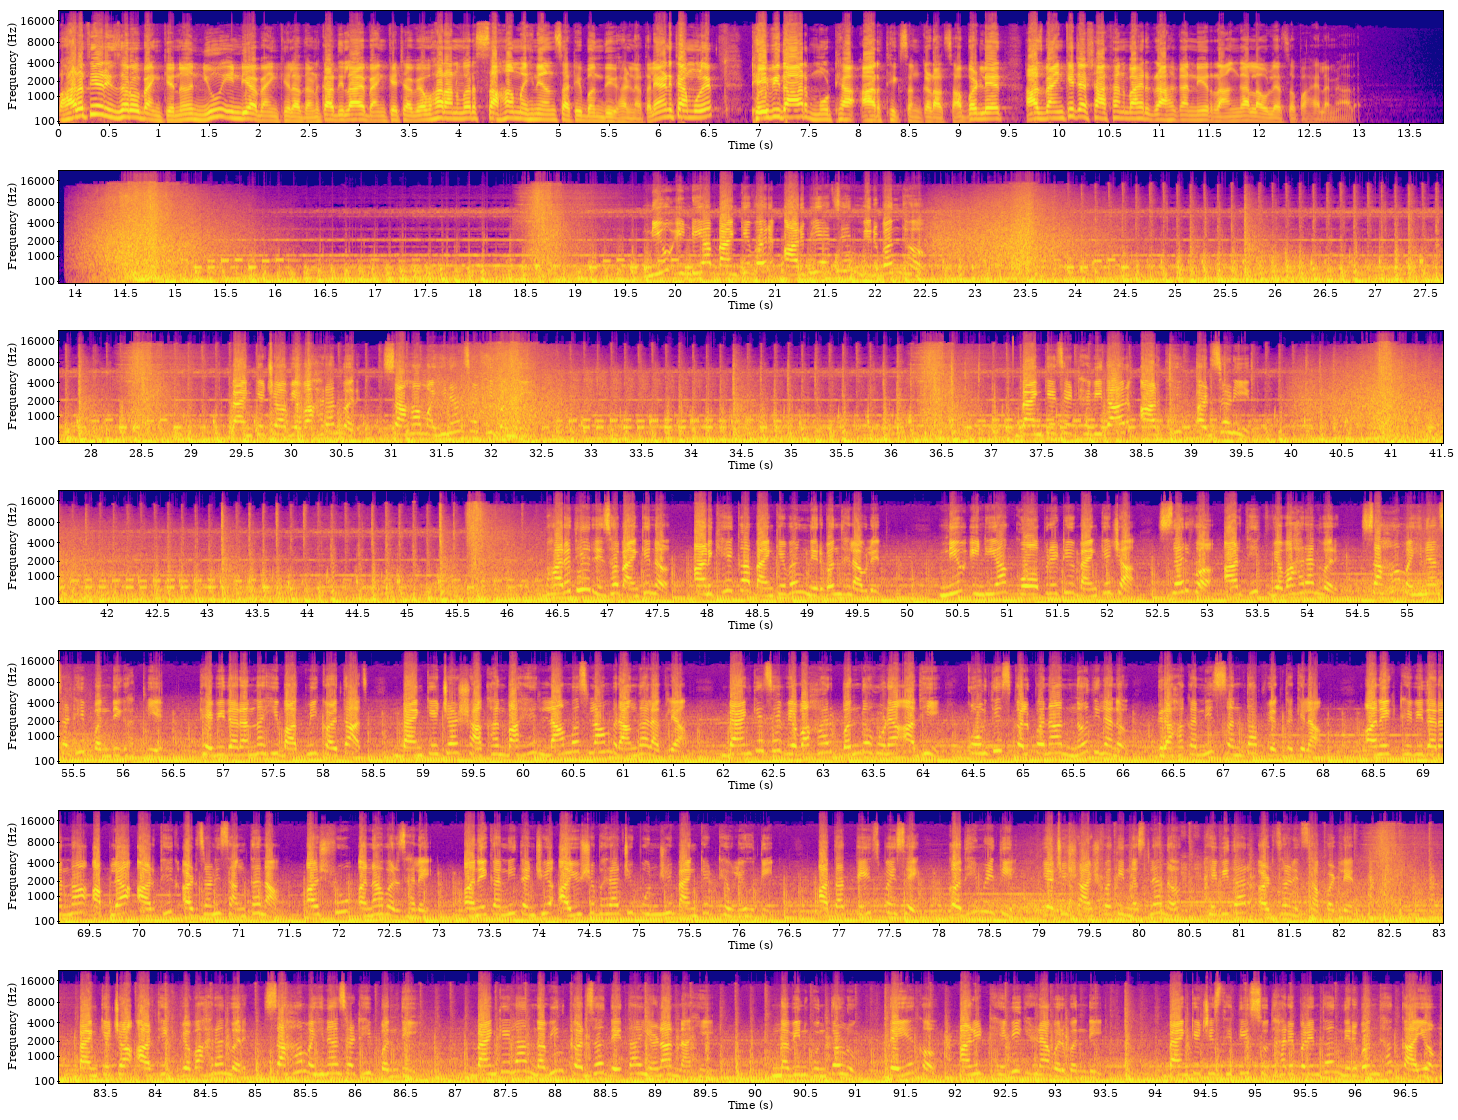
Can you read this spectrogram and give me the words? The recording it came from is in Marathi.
भारतीय रिझर्व्ह बँकेनं न्यू इंडिया बँकेला दणका दिलाय. बँकेच्या व्यवहारांवर सहा महिन्यांसाठी बंदी घालण्यात आली आणि त्यामुळे ठेवीदार मोठ्या आर्थिक संकटात सापडलेत. आज बँकेच्या शाखांबाहेर ग्राहकांनी रांगा लावल्याचं पाहायला मिळालं. न्यू इंडिया बँकेवर आरबीआयचे निर्बंध. बँकेच्या व्यवहारांवर सहा महिन्यांसाठी बंदी. बँकेचे ठेवीदार आर्थिक अडचणीत. भारतीय रिझर्व्ह बँकेनं आणखी एका बँकेवर निर्बंध लावलेत. न्यू इंडिया कोऑपरेटिव्ह बँकेच्या सर्व आर्थिक व्यवहारांवर सहा महिन्यांसाठी बंदी घातलीय. ठेवीदारांना ही बातमी कळताच बँकेच्या शाखांबाहेर लांबच लांब रांगा लागल्या. बँकेचे व्यवहार बंद होण्याआधी कोणतीच कल्पना न दिल्यानं ग्राहकांनी संताप व्यक्त केला. अनेक ठेवीदारांना आपल्या आर्थिक अडचणी सांगताना अश्रू अनावर झाले. अनेकांनी त्यांची आयुष्यभराची पुंजी बँकेत ठेवली होती. आता तेच पैसे कधी मिळतील याची शाश्वती नसल्यानं ठेवीदार अडचणीत सापडलेत. बँकेच्या आर्थिक व्यवहारांवर सहा महिन्यांसाठी बंदी. बँकेला नवीन कर्ज देता येणार नाही. नवीन गुंतवणूक देयक आणि ठेवी घेण्यावर बंदी. बँकेची स्थिती सुधारेपर्यंत निर्बंध कायम.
